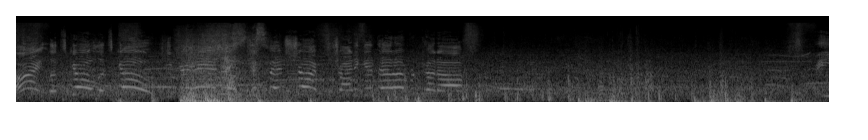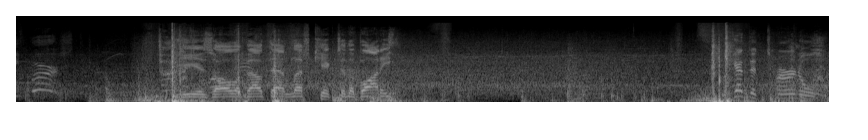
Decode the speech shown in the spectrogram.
All right, let's go. Let's go. Keep your hands up. Defense sharp. He's trying to get that uppercut off. Speed first. He is all about that left kick to the body. Look at the turnover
